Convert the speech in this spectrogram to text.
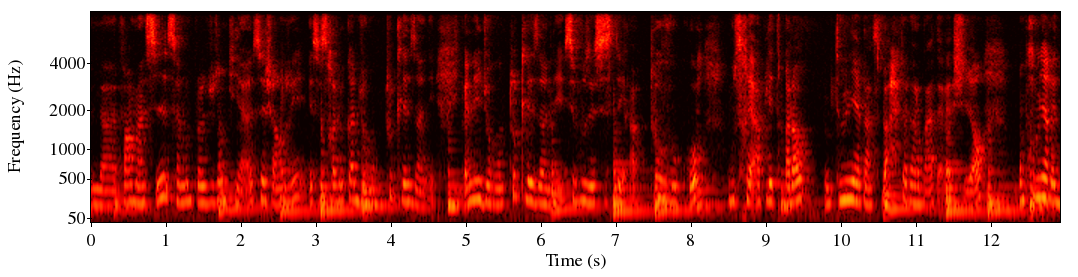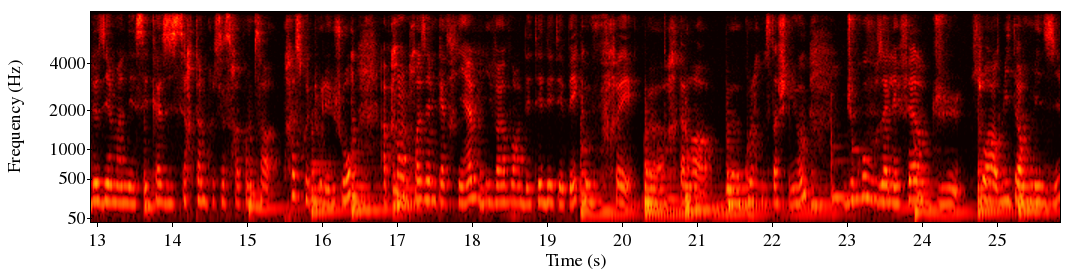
la pharmacie, c'est un emploi du temps qui est assez chargé et ce sera le cas durant toutes les années. Et durant toutes les années, si vous assistez à tous vos cours, vous serez appelé en première et deuxième année, c'est quasi certain que ce sera comme ça presque tous les jours. Après, en troisième, quatrième, il va y avoir des TDTP que vous ferez euh, du coup, vous allez faire du soit 8h midi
